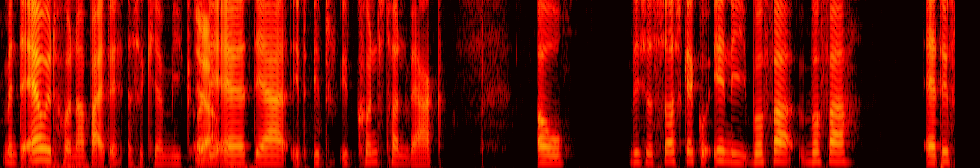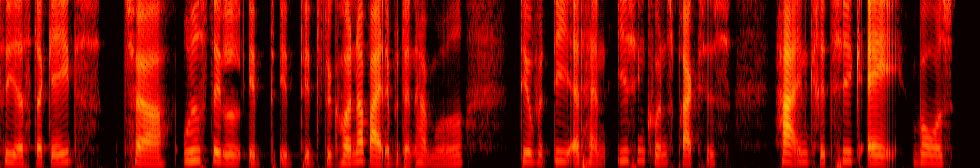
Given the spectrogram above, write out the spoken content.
Men det er jo et håndarbejde, altså keramik, og Ja. det er, det er et, et, et kunsthåndværk. Og hvis jeg så skal gå ind i, hvorfor, hvorfor er det Theaster Gates tør udstille et, et, et stykke håndarbejde på den her måde, det er jo fordi, at han i sin kunstpraksis har en kritik af vores,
